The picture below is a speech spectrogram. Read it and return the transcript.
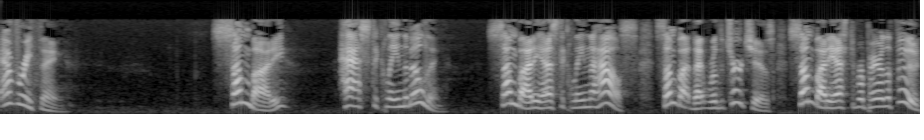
everything. Somebody has to clean the building. Somebody has to clean the house. Somebody that where the church is. Somebody has to prepare the food.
